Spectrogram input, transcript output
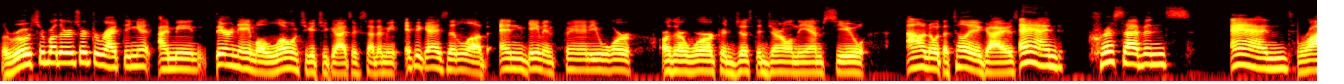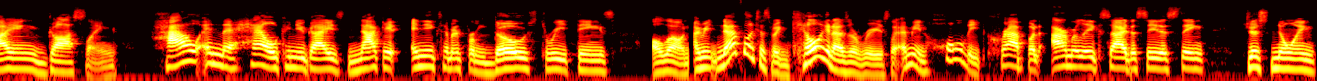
The Russo brothers are directing it. I mean, their name alone should get you guys excited. I mean, if you guys didn't love Endgame, Infinity War, or their work and just in general in the MCU. I don't know what to tell you guys. And Chris Evans and Ryan Gosling. How in the hell can you guys not get any excitement from those three things alone? I mean, Netflix has been killing it as of recently. I mean, holy crap, but I'm really excited to see this thing just knowing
